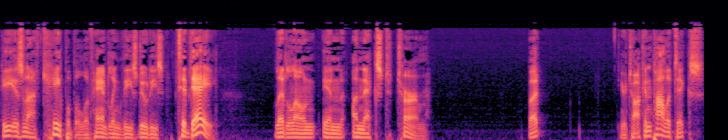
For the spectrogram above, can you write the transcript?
He is not capable of handling these duties today, let alone in a next term. But you're talking politics,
